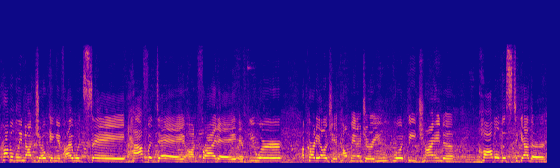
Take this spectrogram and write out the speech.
probably not joking if I would say half a day on Friday, if you were a cardiology account manager, you would be trying to cobble this together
